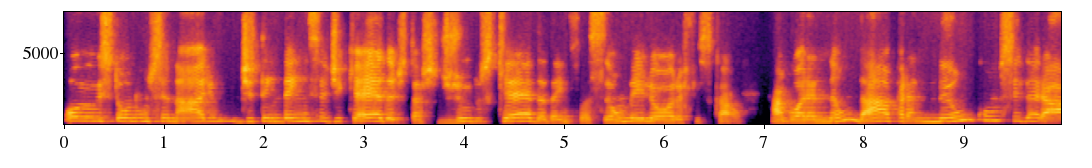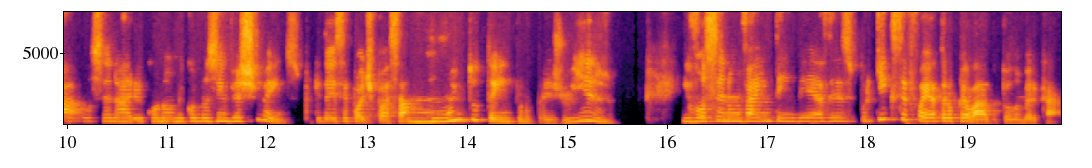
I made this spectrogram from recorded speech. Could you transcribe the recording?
ou eu estou num cenário de tendência de queda de taxa de juros, queda da inflação, melhora fiscal. Agora, não dá para não considerar o cenário econômico nos investimentos, porque daí você pode passar muito tempo no prejuízo e você não vai entender, às vezes, por que, que você foi atropelado pelo mercado.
